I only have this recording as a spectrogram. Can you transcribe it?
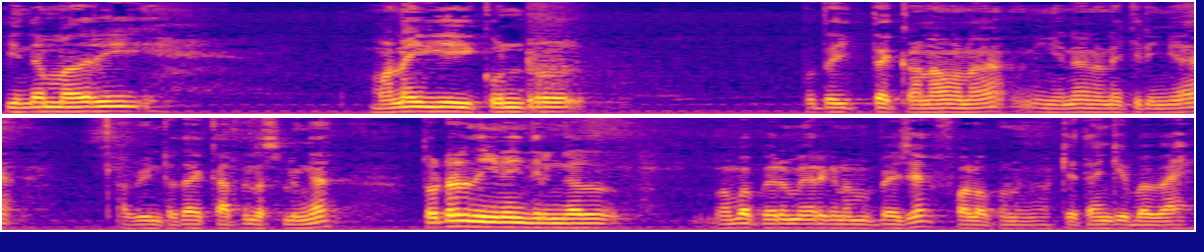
இந்த மாதிரி மனைவியை கொன்று புதைத்த கணவனை நீங்கள் என்ன நினைக்கிறீங்க அப்படின்றத கருத்தில் சொல்லுங்கள் தொடர்ந்து இணைந்திருங்கள். ரொம்ப பெருமையாக இருக்குது நம்ம பேஜை. ஃபாலோ பண்ணுங்கள் ஓகே தேங்க்யூ பாய்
